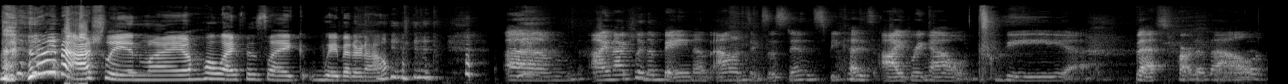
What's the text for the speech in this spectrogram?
Ashley and my whole life is like way better now. Um, I'm actually the bane of Alan's existence because I bring out the best part of Al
